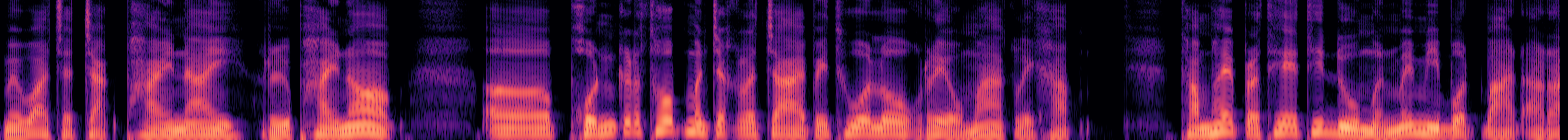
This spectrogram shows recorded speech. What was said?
ไม่ว่าจะจากภายในหรือภายนอกออผลกระทบมันจะกระจายไปทั่วโลกเร็วมากเลยครับทำให้ประเทศที่ดูเหมือนไม่มีบทบาทอะไร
